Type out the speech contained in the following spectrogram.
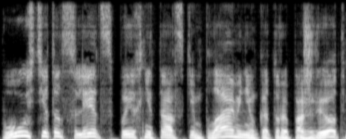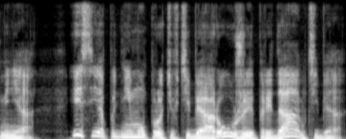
«Пусть этот след вспыхнет адским пламенем, которое пожрет меня, если я подниму против тебя оружие и предам тебя.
